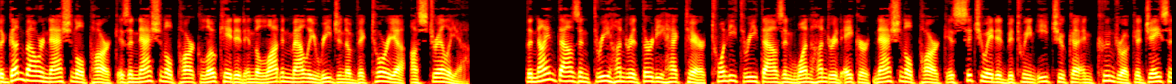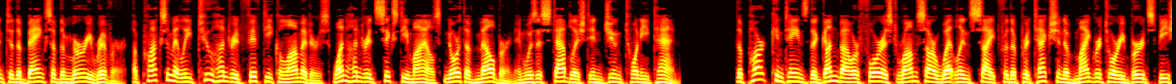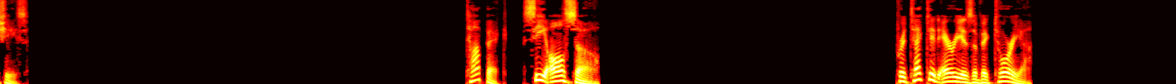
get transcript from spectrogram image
The Gunbower National Park is a national park located in the Loddon Mallee region of Victoria, Australia. The 9,330-hectare (23,100-acre) national park is situated between Echuca and Koondrook adjacent to the banks of the Murray River, approximately 250 kilometres 160 miles north of Melbourne and was established in June 2010. The park contains the Gunbower Forest Ramsar wetlands site for the protection of migratory bird species. See also Protected areas of Victoria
